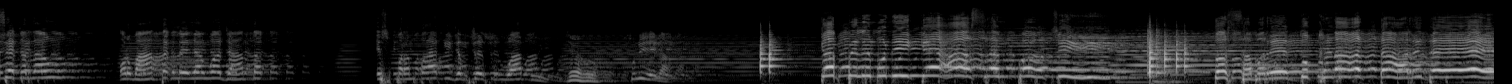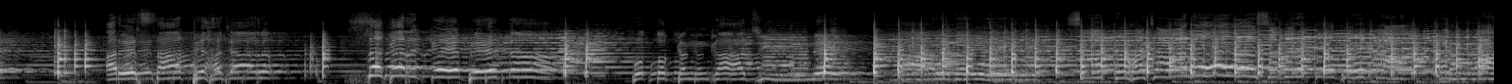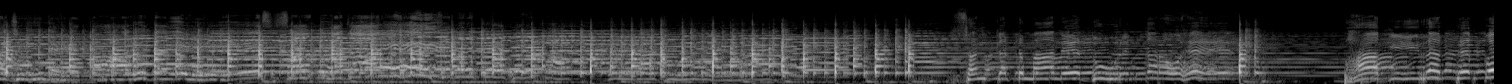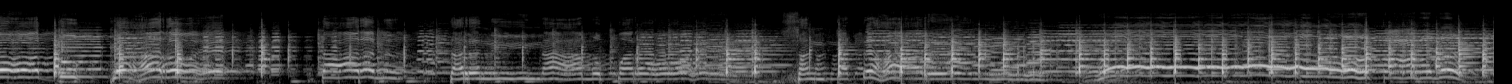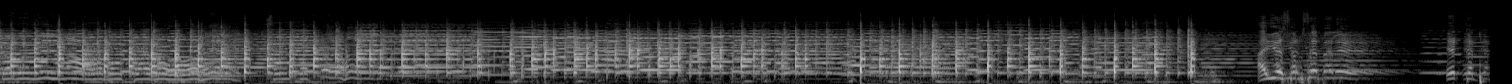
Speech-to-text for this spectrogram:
से कर रहा हूँ और वहाँ तक ले जाऊँगा जहाँ तक इस परंपरा की जब से शुरुआत हुई। जय हो। सुनिएगा। कपिल मुनि के आश्रम पहुँची तो सबरे दुखड़ा टार दे। अरे साठ हज़ार सगर के बेटा वो तो गंगा जी ने मार गए साठ हज़ार संकट माने दूर करो है। भागीरथ को दुख हरो है। तारन तरनी नाम परो है। संकट हारे हो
